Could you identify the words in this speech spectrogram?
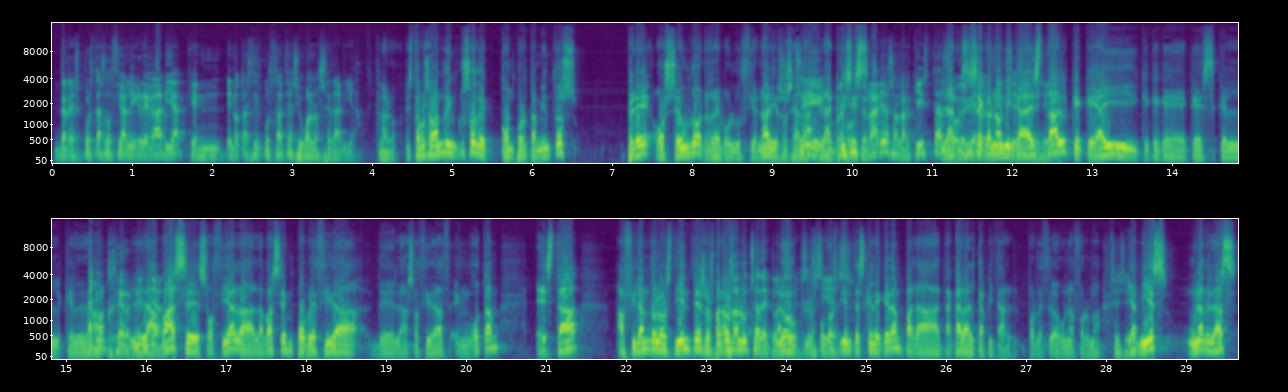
de respuesta social y gregaria que en otras circunstancias igual no se daría. Claro. Estamos hablando incluso de comportamientos pre o pseudo revolucionarios. O sea, la, crisis. Revolucionarios, anarquistas. La crisis económica es tal que, que, hay. que, que, que es que, la, la base social, la, base empobrecida de la sociedad en Gotham está afilando los dientes, los para una lucha de clases, los, pocos dientes que le quedan para atacar al capital, por decirlo de alguna forma. Y a mí es una de las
